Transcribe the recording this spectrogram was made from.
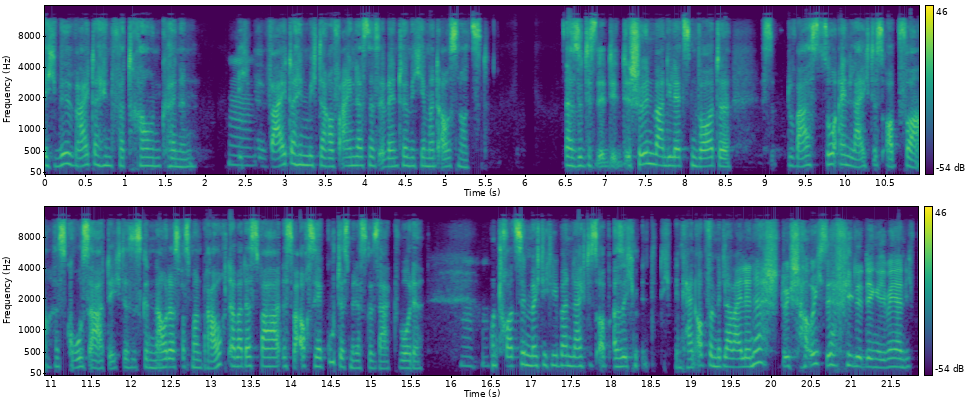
ich will weiterhin vertrauen können. Hm. Ich will weiterhin mich darauf einlassen, dass eventuell mich jemand ausnutzt. Also das, das schön waren die letzten Worte, du warst so ein leichtes Opfer. Das ist großartig. Das ist genau das, was man braucht. Aber das war, das war auch sehr gut, dass mir das gesagt wurde. Mhm. Und trotzdem möchte ich lieber ein leichtes Opfer. Also ich, ich bin kein Opfer mittlerweile, ne? Durchschaue ich sehr viele Dinge. Ich bin ja nicht,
